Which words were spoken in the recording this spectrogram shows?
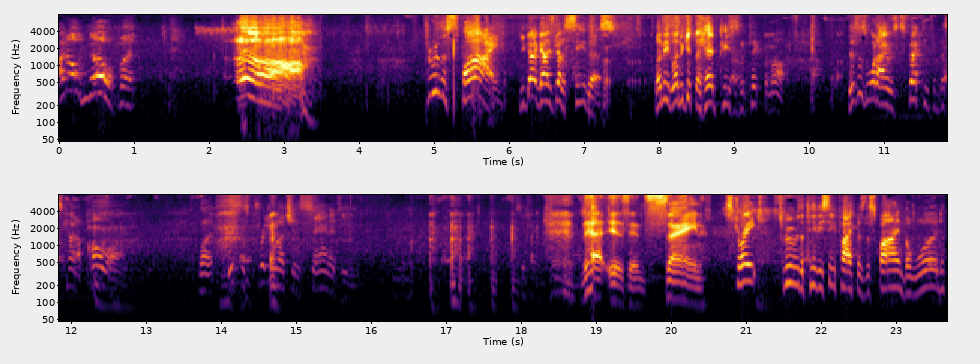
I don't know, but through the spine. You got guys got to see this. Let me let me get the head pieces and pick them up. This is what I was expecting from this kind of pole arm, but this is pretty much insanity. See if I can show you. That is insane. Straight through the PVC pipe is the spine, the wood,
